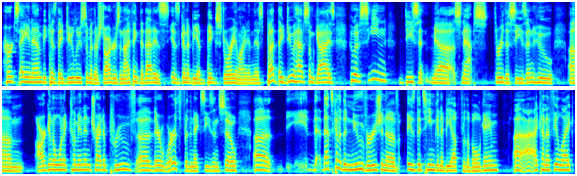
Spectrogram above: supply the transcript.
hurts A and M because they do lose some of their starters, and I think that that is is going to be a big storyline in this. But they do have some guys who have seen decent uh, snaps through the season who. Um, are going to want to come in and try to prove uh, their worth for the next season. So uh, that's kind of the new version of is the team going to be up for the bowl game? Uh, I, I kind of feel like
